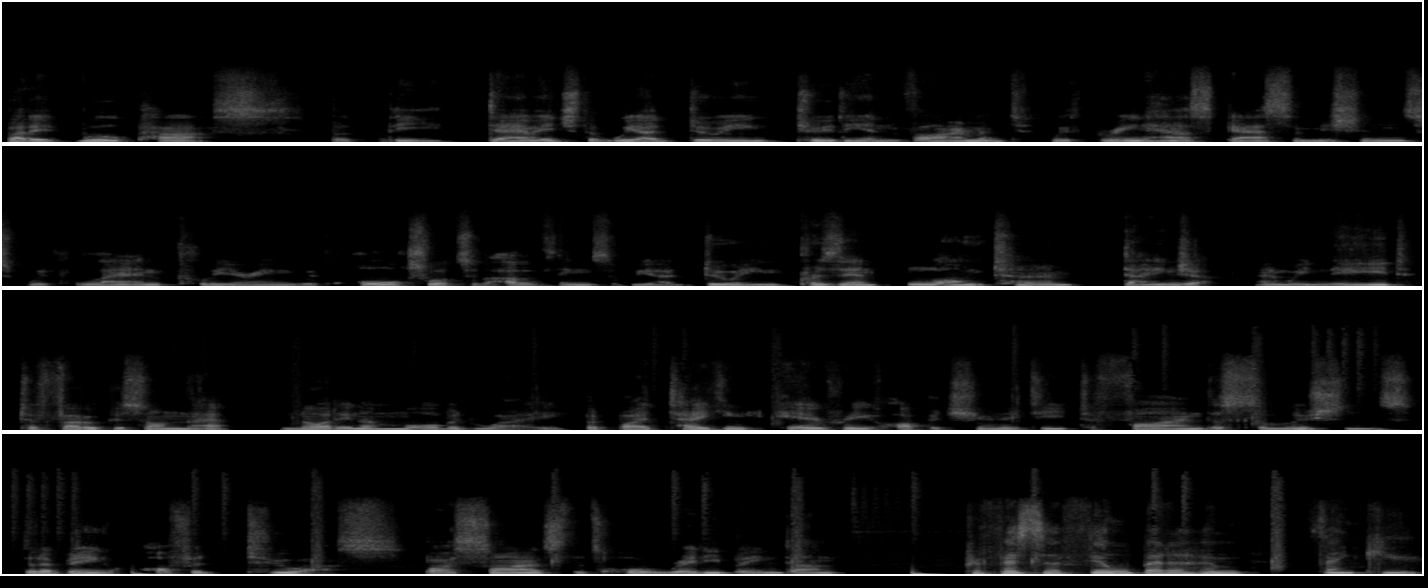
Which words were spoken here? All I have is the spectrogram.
but it will pass. but the damage that we are doing to the environment with greenhouse gas emissions, with land clearing, with all sorts of other things that we are doing present long term danger. And we need to focus on that, not in a morbid way, but by taking every opportunity to find the solutions that are being offered to us by science that's already been done. Professor Phil Batterham, thank you.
